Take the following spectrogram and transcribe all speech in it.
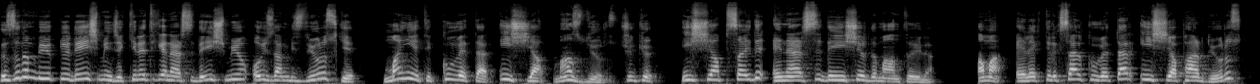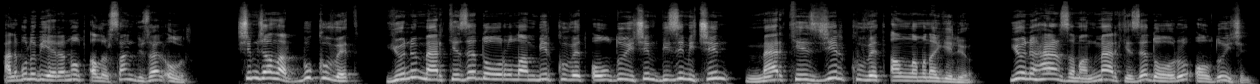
Hızının büyüklüğü değişmeyince kinetik enerjisi değişmiyor. O yüzden biz diyoruz ki manyetik kuvvetler iş yapmaz diyoruz. Çünkü iş yapsaydı enerjisi değişirdi mantığıyla. Ama elektriksel kuvvetler iş yapar diyoruz. Hani bunu bir yere not alırsan güzel olur. Şimdi canlar bu kuvvet yönü merkeze doğru olan bir kuvvet olduğu için bizim için merkezcil kuvvet anlamına geliyor. Yönü her zaman merkeze doğru olduğu için.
